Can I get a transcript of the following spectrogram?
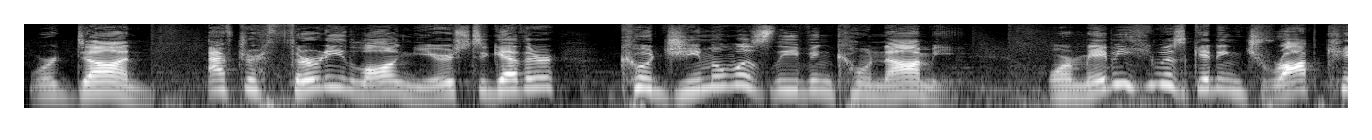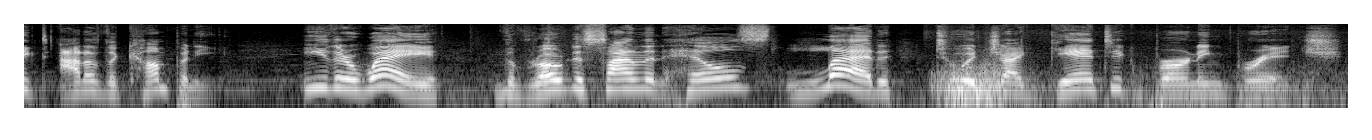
were done. After 30 long years together, Kojima was leaving Konami, or maybe he was getting drop kicked out of the company. Either way, the road to Silent Hills led to a gigantic burning bridge.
